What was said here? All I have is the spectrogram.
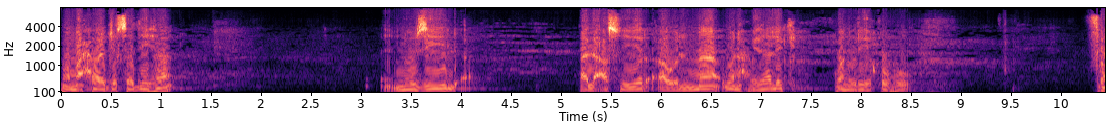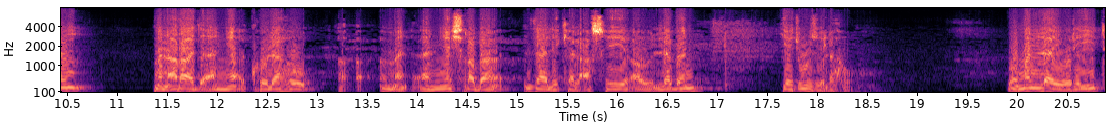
وما حول جسدها نزيل العصير أو الماء ونحو ذلك ونريقه. ثم من أراد أن يأكله أن يشرب ذلك العصير أو اللبن يجوز له. ومن لا يريد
